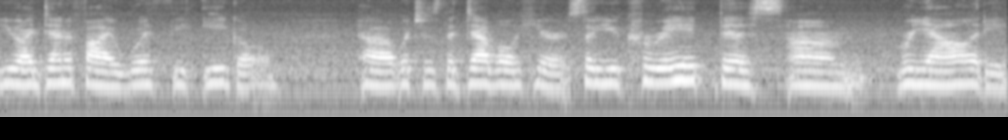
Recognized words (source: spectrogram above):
you identify with the ego, uh, which is the devil here. So you create this um, reality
